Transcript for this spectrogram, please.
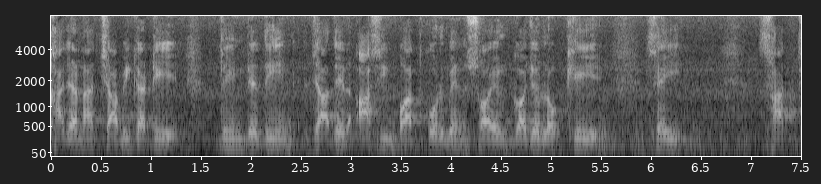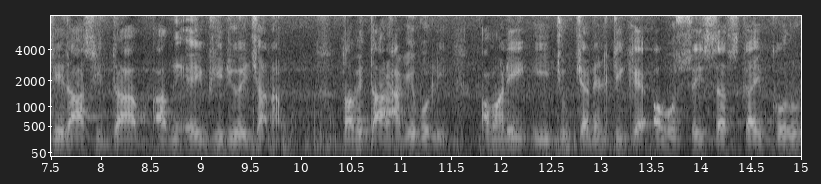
খাজানার চাবিকাঠি তিনটে দিন যাদের আশীর্বাদ করবেন স্বয়ং গজলক্ষ্মী, সেই সাতটি নাম আমি এই ভিডিওয় জানাব। তবে তার আগে বলি, আমার এই ইউটিউব চ্যানেলটিকে অবশ্যই সাবস্ক্রাইব করুন,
